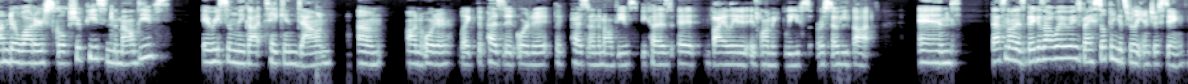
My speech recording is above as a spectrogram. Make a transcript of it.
underwater sculpture piece in the Maldives. It recently got taken down um, on order, like the president ordered it, the president of the Maldives, because it violated Islamic beliefs, or so he thought. And that's not as big as Ai Weiwei's, but I still think it's really interesting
